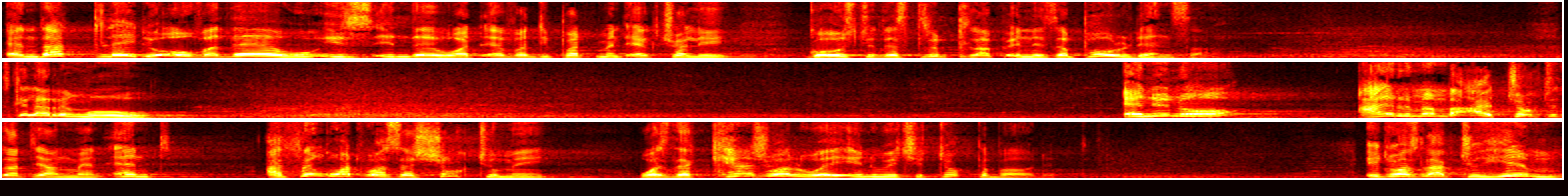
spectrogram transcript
and that lady over there who is in the whatever department actually goes to the strip club and is a pole dancer. And you know, I remember I talked to that young man, and I think what was a shock to me was the casual way in which he talked about it. It was like to him,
